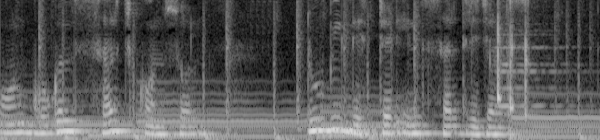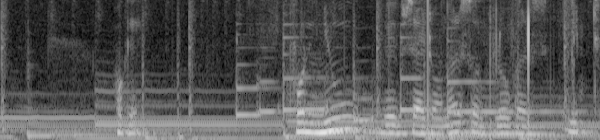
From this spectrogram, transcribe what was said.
on Google Search Console to be listed in search results. Okay, for new website owners or bloggers, it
